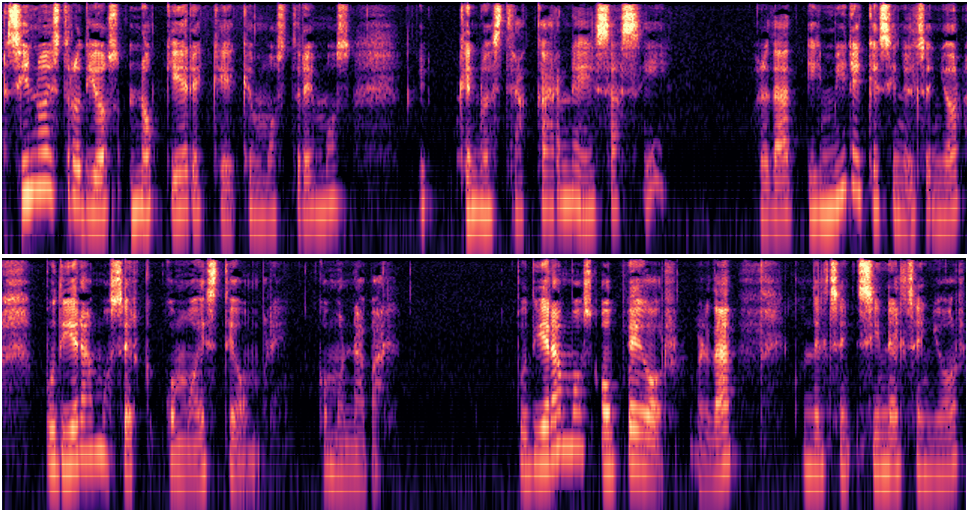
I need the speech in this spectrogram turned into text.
si nuestro Dios no quiere que, que mostremos que nuestra carne es así, ¿verdad? Y mire que sin el Señor pudiéramos ser como este hombre, como Naval. Pudiéramos, o peor, ¿verdad? Con el, sin el Señor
